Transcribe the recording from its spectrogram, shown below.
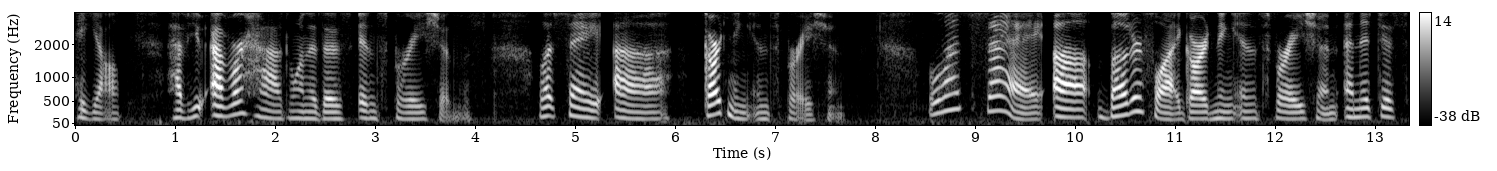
Hey, y'all, have you ever had one of those inspirations? Let's say a gardening inspiration. Let's say a butterfly gardening inspiration, and it just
